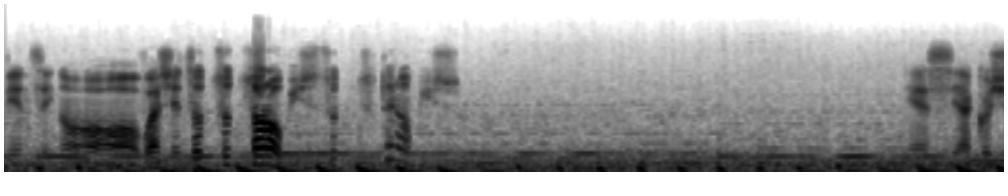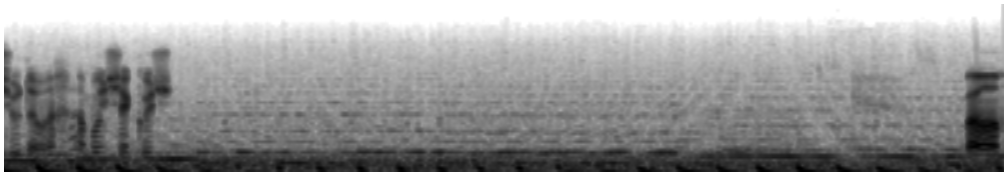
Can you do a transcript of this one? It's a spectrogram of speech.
Więcej. No o, o właśnie, co, co, co robisz? Co, co ty robisz? Jest, jakoś udało. Aha, bądź jakoś. bam.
